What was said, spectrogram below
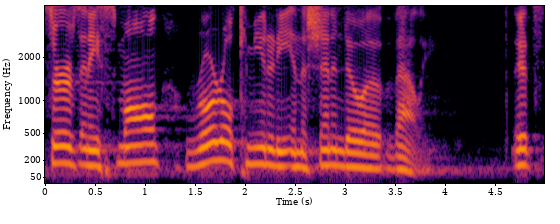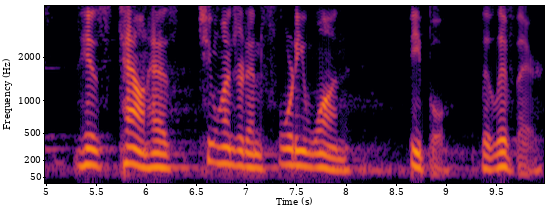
serves in a small rural community in the Shenandoah Valley. It's his town has 241 people that live there.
